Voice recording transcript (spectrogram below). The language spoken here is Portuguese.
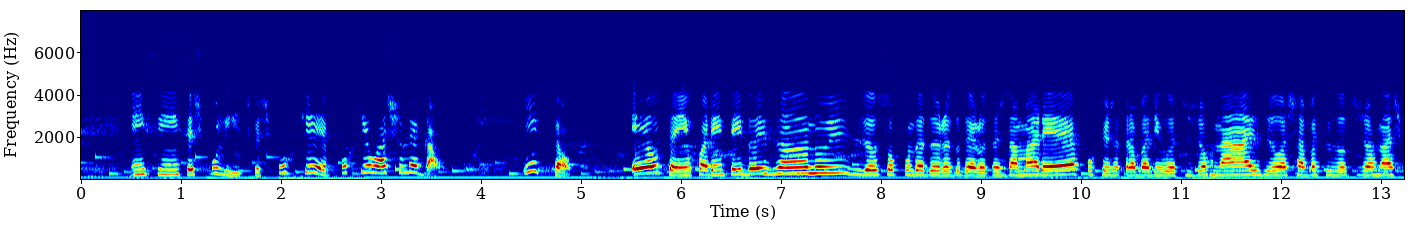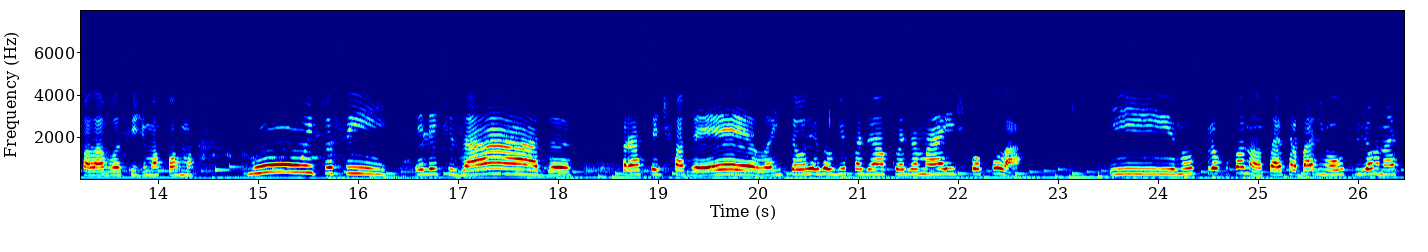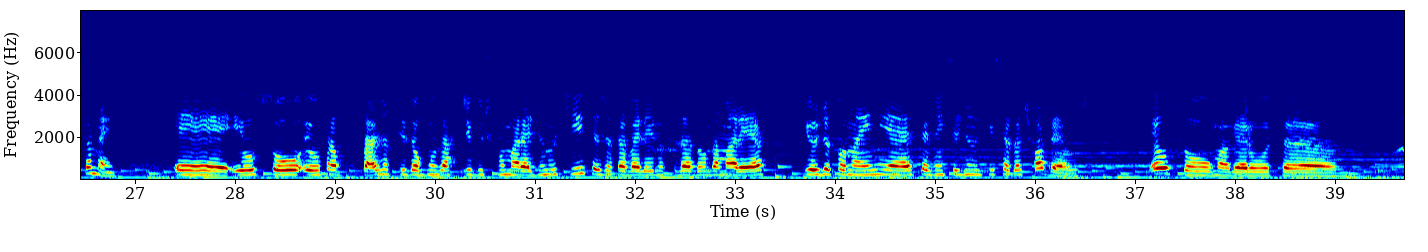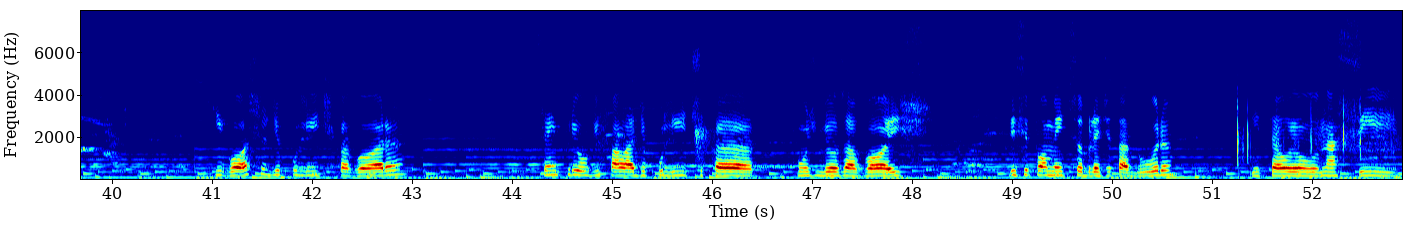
em ciências políticas. Por quê? Porque eu acho legal. Então, eu tenho 42 anos, eu sou fundadora do Garotas da Maré, porque eu já trabalhei em outros jornais, eu achava que os outros jornais falavam assim de uma forma muito assim, elitizada, para ser de favela, então eu resolvi fazer uma coisa mais popular. E não se preocupa não, tá? Eu trabalho em outros jornais também. É, eu sou, eu tra- já fiz alguns artigos para o Maré de Notícias, já trabalhei no Cidadão da Maré e hoje eu estou na MS, Agência de Notícias das Favelas. Eu sou uma garota que gosto de política agora. Sempre ouvi falar de política com os meus avós principalmente sobre a ditadura. Então eu nasci,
